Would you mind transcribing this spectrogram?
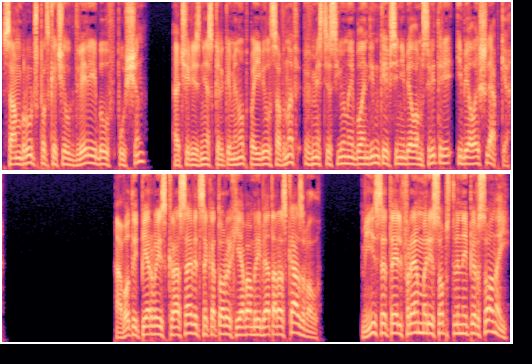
Сам Брудж подскочил к двери и был впущен, а через несколько минут появился вновь вместе с юной блондинкой в сине-белом свитере и белой шляпке. А вот и первая из красавиц, о которых я вам, ребята, рассказывал. Мисс Этель Фреммери собственной персоной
